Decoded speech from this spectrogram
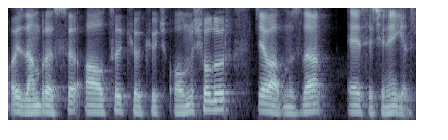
O yüzden burası 6 kök 3 olmuş olur. Cevabımız da E seçeneği gelir.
